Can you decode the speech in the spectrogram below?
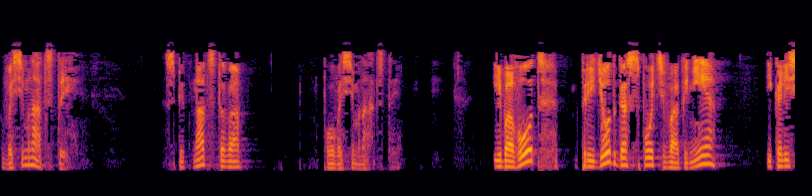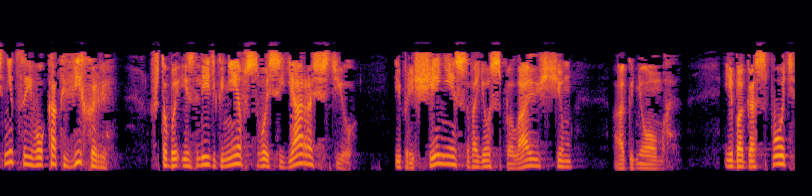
18. С 15 по 18. «Ибо вот придет Господь в огне, и колесница его, как вихрь, чтобы излить гнев свой с яростью и прещение свое с пылающим огнем. Ибо Господь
